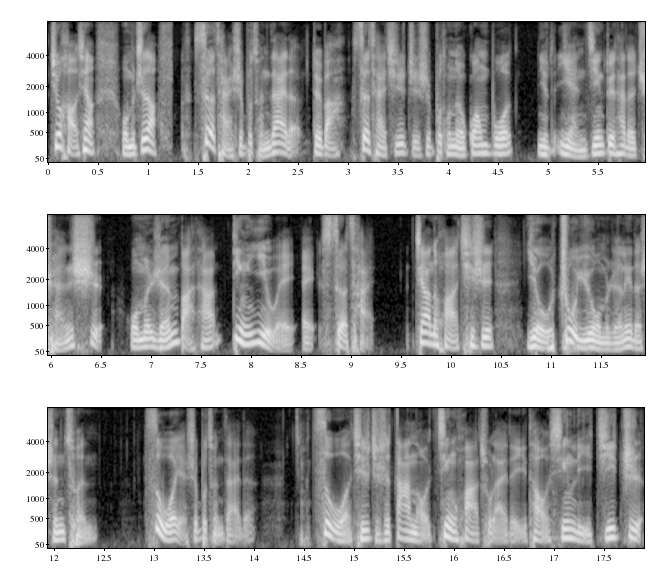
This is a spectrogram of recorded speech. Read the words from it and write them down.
就好像我们知道色彩是不存在的，对吧？色彩其实只是不同的光波，你的眼睛对它的诠释。我们人把它定义为哎色彩，这样的话其实有助于我们人类的生存。自我也是不存在的，自我其实只是大脑进化出来的一套心理机制，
